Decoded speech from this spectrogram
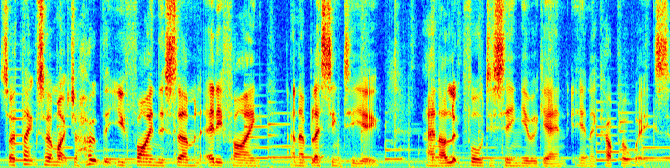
So thanks so much. I hope that you find this sermon edifying and a blessing to you, and I look forward to seeing you again in a couple of weeks.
